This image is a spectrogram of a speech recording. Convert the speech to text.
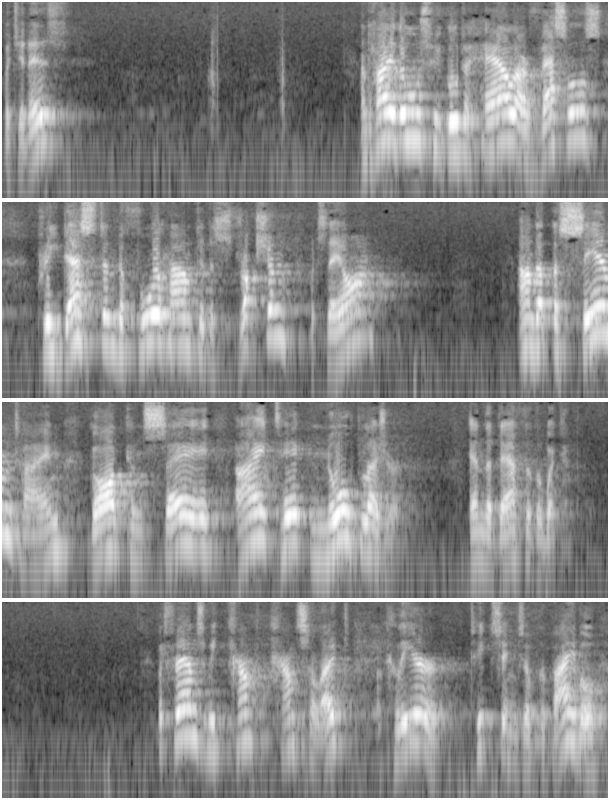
which it is. And how those who go to hell are vessels predestined beforehand to destruction, which they are. And at the same time, God can say, I take no pleasure in the death of the wicked. But, friends, we can't cancel out clear teachings of the Bible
